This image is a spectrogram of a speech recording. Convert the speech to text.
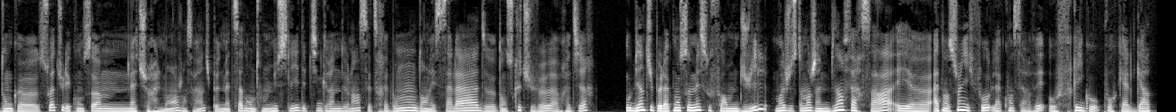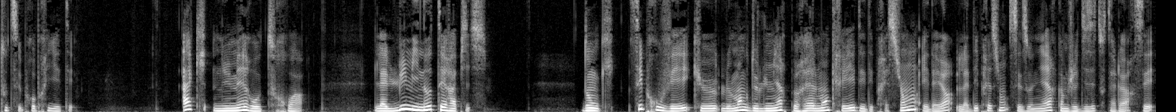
Donc euh, soit tu les consommes naturellement, j'en sais rien, tu peux te mettre ça dans ton muesli, des petites graines de lin, c'est très bon, dans les salades, dans ce que tu veux à vrai dire. Ou bien tu peux la consommer sous forme d'huile. Moi justement j'aime bien faire ça et attention il faut la conserver au frigo pour qu'elle garde toutes ses propriétés. Hack numéro 3 la luminothérapie. Donc, c'est prouvé que le manque de lumière peut réellement créer des dépressions. Et d'ailleurs, la dépression saisonnière, comme je disais tout à l'heure, c'est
